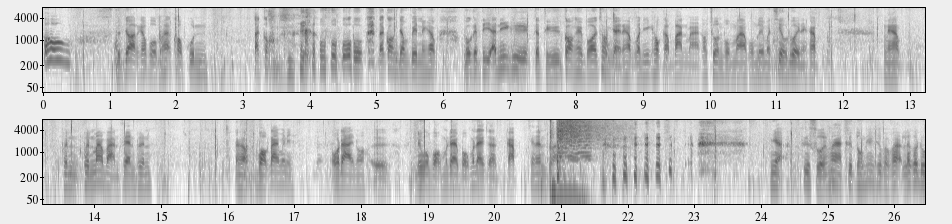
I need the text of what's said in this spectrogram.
โอ้สุดยอดครับผมฮะขอบคุณตากล้องนะครับตากล้องจำเป็นนะครับ ปกติอันนี้คือจะถือกล้องให้บอสช่องใหญ่นะครับ วันนี้เขากลับบ้านมาเขาชวนผมมาผมเลยมาเที่ยวด้วยนะครับ นะครับ เพิ่นเพิ่นมาบ้านแฟนเพิ่นนะครับ บอกได้ไหมนี่โอ้ได้เนาะเออนึกว่าบอกไม่ได้บอกไม่ได้ก็กลับแค่นั้นตัว เนี่ยคือสวยมากคือตรงนี้คือแบบว่า แล้วก็ดู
